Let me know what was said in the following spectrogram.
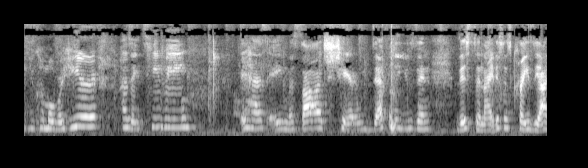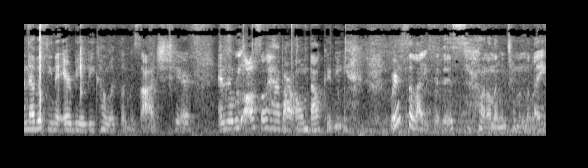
If you come over here, has a TV. It has a massage chair. We definitely using this tonight. This is crazy. I never seen an Airbnb come with a massage chair. And then we also have our own balcony. Where's the light for this? Hold on, let me turn on the light.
